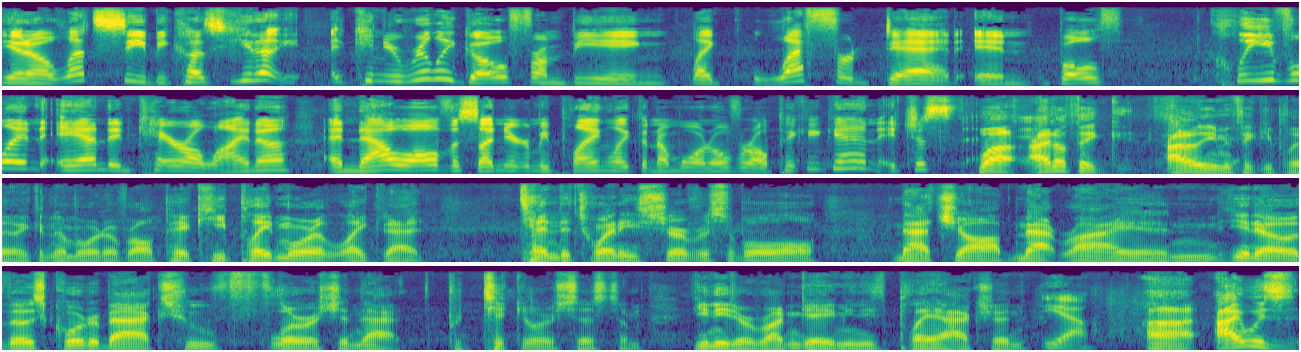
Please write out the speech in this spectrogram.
You know, let's see because he can you really go from being like left for dead in both Cleveland and in Carolina, and now all of a sudden you're gonna be playing like the number one overall pick again? It just Well, I don't think I don't even think he played like a number one overall pick. He played more like that ten to twenty serviceable Matt Schaub, Matt Ryan, you know, those quarterbacks who flourish in that particular system. You need a run game, you need play action. yeah. Uh, I was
